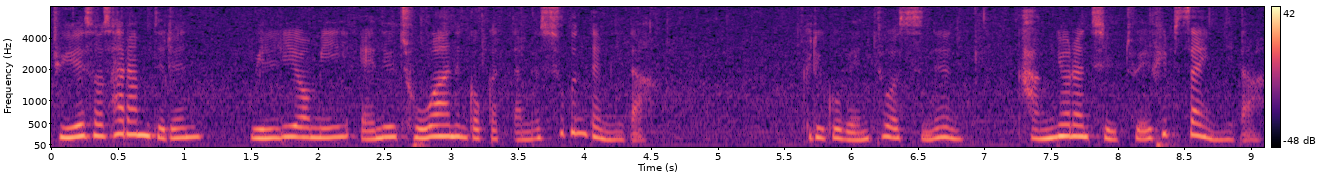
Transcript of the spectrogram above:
뒤에서 사람들은 윌리엄이 앤을 좋아하는 것 같다며 수군댑니다. 그리고 웬투어스는 강렬한 질투에 휩싸입니다.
